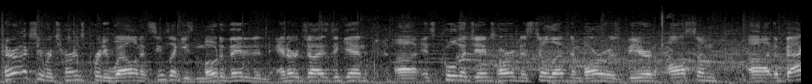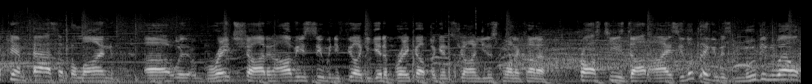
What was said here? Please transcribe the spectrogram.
Paire actually returns pretty well, and it seems like he's motivated and energized again. Uh, it's cool that James Harden is still letting him borrow his beard. Awesome. Uh, the backhand pass up the line uh, with a great shot, and obviously when you feel like you get a break up against John, you just want to kind of cross T's, dot I's. He looked like he was moving well.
